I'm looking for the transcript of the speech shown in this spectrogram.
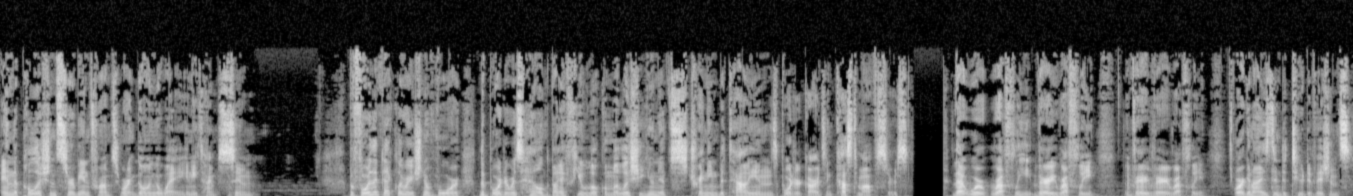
and the Polish and Serbian fronts weren't going away anytime soon. Before the declaration of war, the border was held by a few local militia units, training battalions, border guards, and custom officers that were roughly, very roughly, very, very roughly, organized into two divisions.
